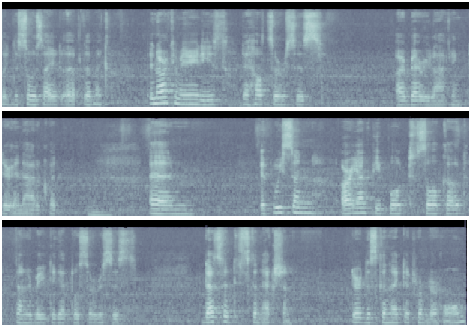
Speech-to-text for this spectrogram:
like the suicide epidemic. In our communities, the health services are very lacking. They're inadequate. Mm. And if we send our young people to Sioux Lookout Thunder Bay to get those services, that's the disconnection. They're disconnected from their home,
